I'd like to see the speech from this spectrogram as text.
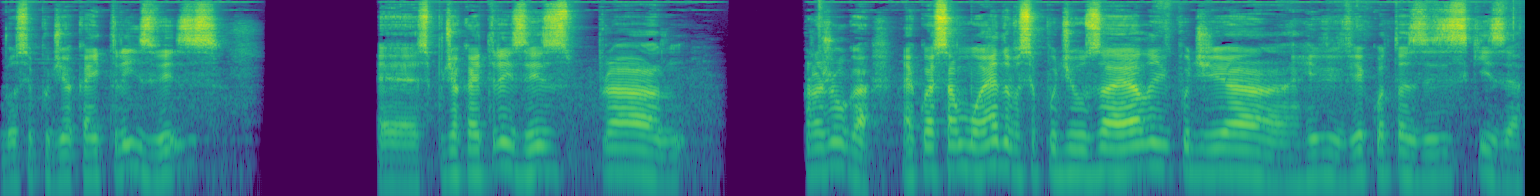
Você podia cair três vezes. É, você podia cair três vezes pra, pra jogar. Aí com essa moeda você podia usar ela e podia reviver quantas vezes quiser.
